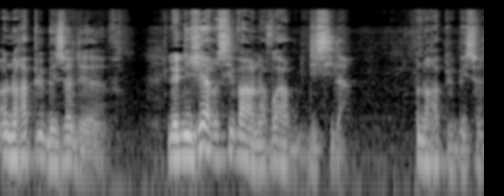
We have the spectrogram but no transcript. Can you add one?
on n'aura plus besoin de... Le Niger aussi va en avoir d'ici là. On n'aura plus besoin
